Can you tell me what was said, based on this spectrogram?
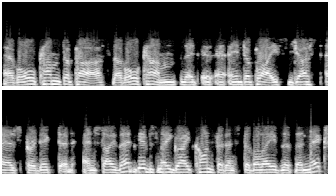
have all come to pass. They've all come that, uh, into place just as predicted. And so that gives me great confidence to believe that the next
